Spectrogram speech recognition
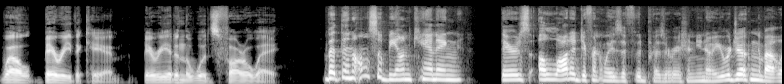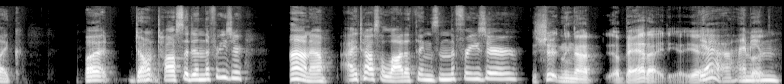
well, bury the can, bury it in the woods far away. But then also beyond canning, there's a lot of different ways of food preservation. You know, you were joking about like but don't toss it in the freezer. I don't know. I toss a lot of things in the freezer. It's certainly not a bad idea. Yeah. Yeah. I but... mean,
